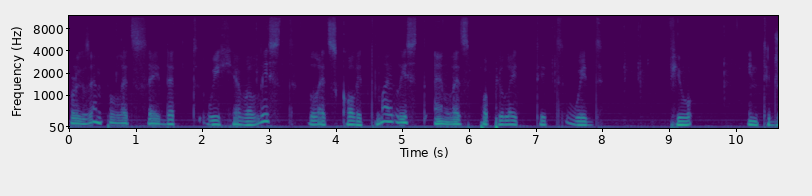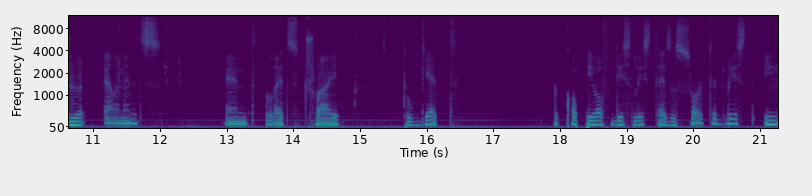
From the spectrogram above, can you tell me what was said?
For example, let's say that we have a list, let's call it my list and let's populate it with few integer elements and let's try to get a copy of this list as a sorted list in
